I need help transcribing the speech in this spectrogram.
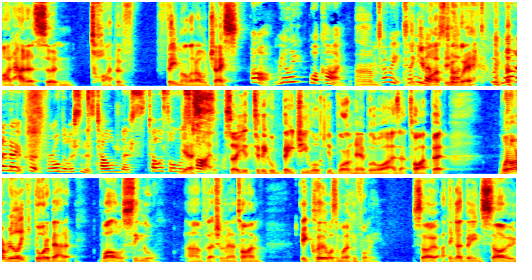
I'd had a certain type of female that I would chase. Oh, really? What kind? Um, tell me. Tell think me you about might this be type. aware. Me- no, no, no. For, for all the listeners, tell us. Tell us all this Yes. type. So your typical beachy look, your blonde hair, blue eyes, that type. But when I really thought about it while I was single um, for that short amount of time, it clearly wasn't working for me. So I think I'd been so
